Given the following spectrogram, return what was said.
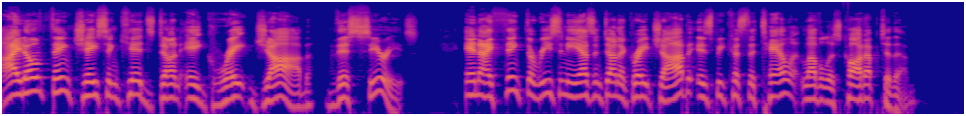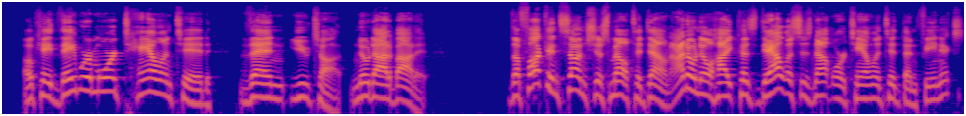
I don't think Jason Kidd's done a great job this series. And I think the reason he hasn't done a great job is because the talent level is caught up to them. Okay, they were more talented than Utah, no doubt about it. The fucking Suns just melted down. I don't know how, because Dallas is not more talented than Phoenix,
